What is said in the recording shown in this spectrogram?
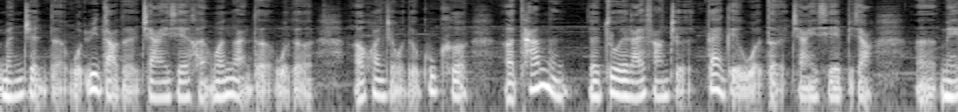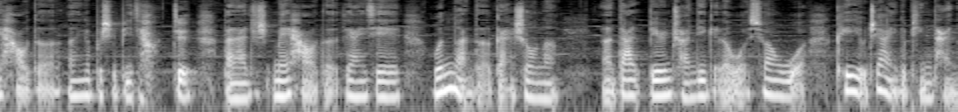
门诊的我遇到的这样一些很温暖的我的呃患者我的顾客呃他们呃作为来访者带给我的这样一些比较呃美好的呃应该不是比较 对本来就是美好的这样一些温暖的感受呢呃大别人传递给了我希望我可以有这样一个平台呢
